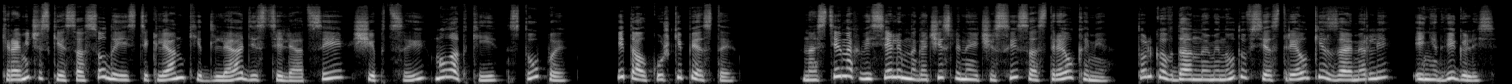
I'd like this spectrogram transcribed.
Керамические сосуды и стеклянки для дистилляции, щипцы, молотки, ступы и толкушки-песты. На стенах висели многочисленные часы со стрелками, только в данную минуту все стрелки замерли и не двигались.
